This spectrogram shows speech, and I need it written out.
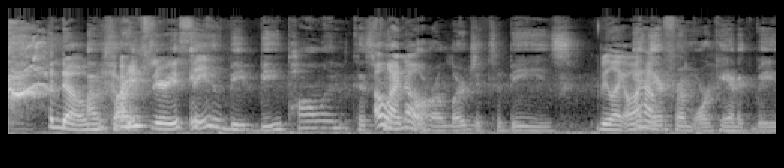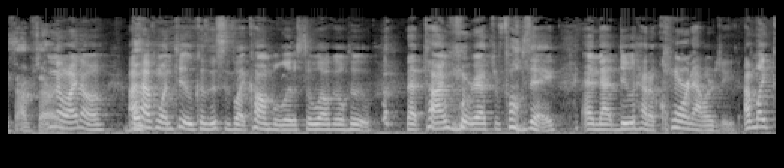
no, I'm sorry. Are you serious? It could be bee pollen because Oh, I know. are allergic to bees, be like, oh, I and they're have. from organic bees. I'm sorry. No, I know. I have one too because this is like convoluted. So welcome to that time we were at Chipotle and that dude had a corn allergy. I'm like,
